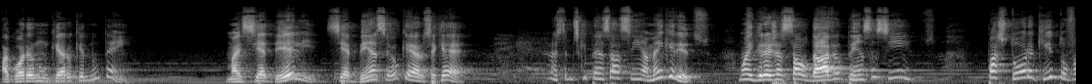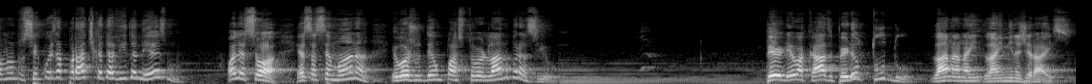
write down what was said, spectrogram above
Agora eu não quero o que ele não tem. Mas se é dele, se é benção, eu quero. Você quer? Nós temos que pensar assim, amém, queridos? Uma igreja saudável pensa assim. Pastor aqui, estou falando para você coisa prática da vida mesmo. Olha só, essa semana eu ajudei um pastor lá no Brasil. Perdeu a casa, perdeu tudo lá, na, lá em Minas Gerais.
